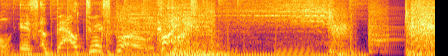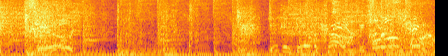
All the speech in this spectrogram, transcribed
battle is about to explode. Fight! You can feel the calm before the storm.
